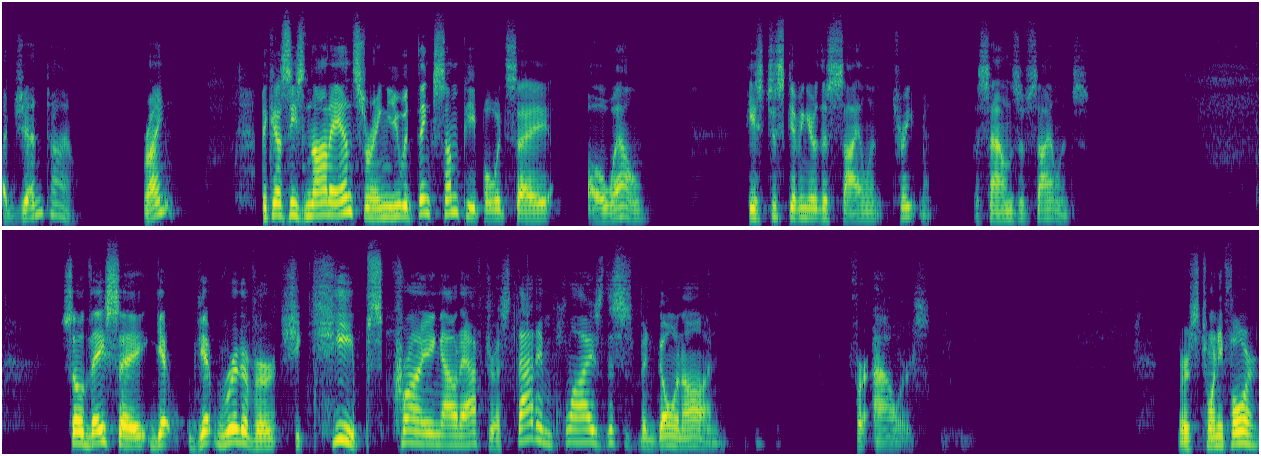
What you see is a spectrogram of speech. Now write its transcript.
a Gentile, right? Because he's not answering, you would think some people would say, Oh, well, he's just giving her the silent treatment, the sounds of silence. So they say, get, get rid of her. She keeps crying out after us. That implies this has been going on for hours. Verse 24.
